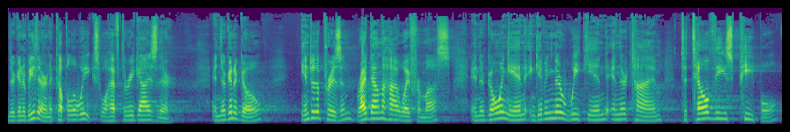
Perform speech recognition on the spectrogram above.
They're going to be there in a couple of weeks. We'll have three guys there. And they're going to go into the prison right down the highway from us, and they're going in and giving their weekend and their time to tell these people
